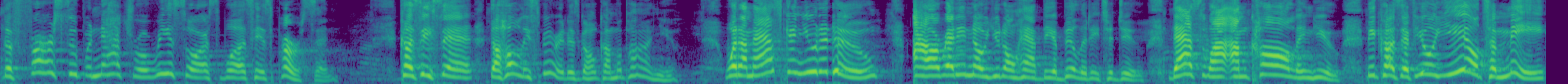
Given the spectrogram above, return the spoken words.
the first supernatural resource was his person. Because he said, the Holy Spirit is going to come upon you. What I'm asking you to do, I already know you don't have the ability to do. That's why I'm calling you. Because if you'll yield to me,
